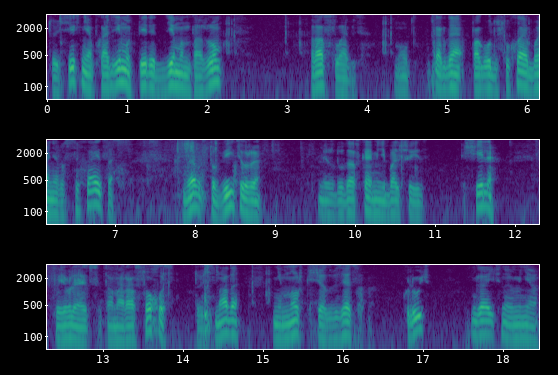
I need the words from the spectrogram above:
То есть их необходимо перед демонтажом расслабить. Ну, вот, когда погода сухая, баня рассыхается, да, чтобы, видите, уже между досками небольшие щели появляются. Это она рассохлась. То есть надо немножко сейчас взять ключ гаечный. У меня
